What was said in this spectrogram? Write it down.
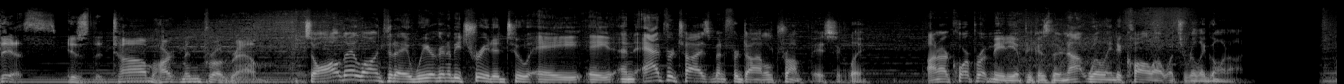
This is the Thom Hartmann Program. So all day long today, we are going to be treated to a, a an advertisement for Donald Trump, basically, on our corporate media because they're not willing to call out what's really going on.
